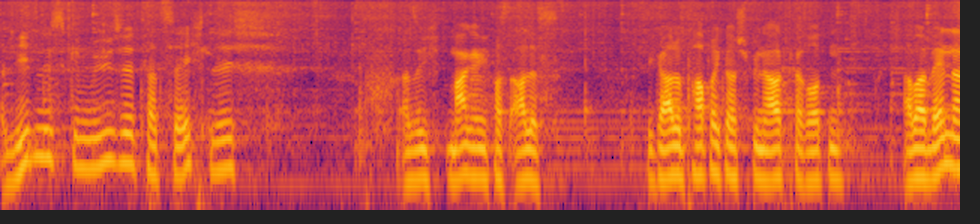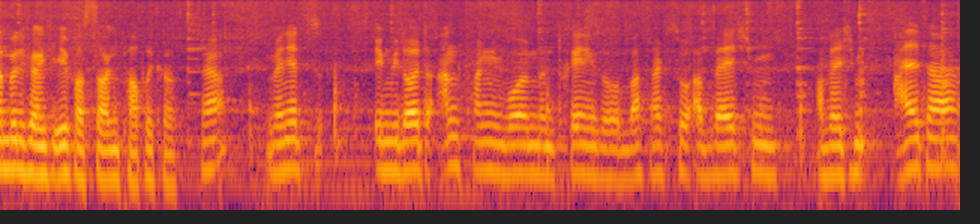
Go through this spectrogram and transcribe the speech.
Lieblingsgemüse tatsächlich. Also ich mag eigentlich fast alles. Egal ob Paprika, Spinat, Karotten. Aber wenn, dann würde ich eigentlich eh fast sagen Paprika. Ja. Wenn jetzt irgendwie Leute anfangen wollen mit dem Training, so, was sagst du, ab welchem, ab welchem Alter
